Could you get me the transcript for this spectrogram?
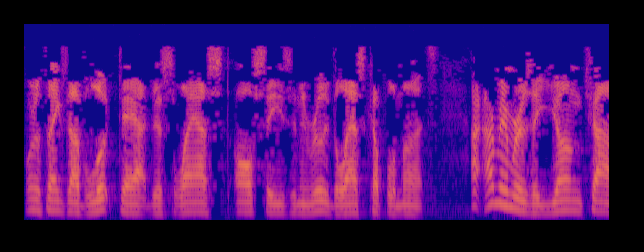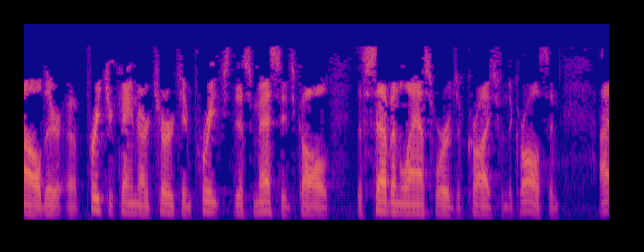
One of the things I've looked at this last off season and really the last couple of months, I, I remember as a young child, there, a preacher came to our church and preached this message called "The Seven Last Words of Christ from the Cross," and I,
